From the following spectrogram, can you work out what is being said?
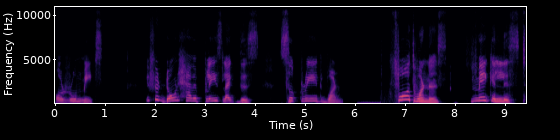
or roommates. If you don't have a place like this, so create one. Fourth one is make a list.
